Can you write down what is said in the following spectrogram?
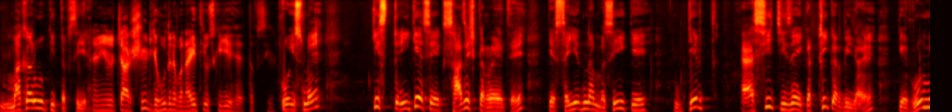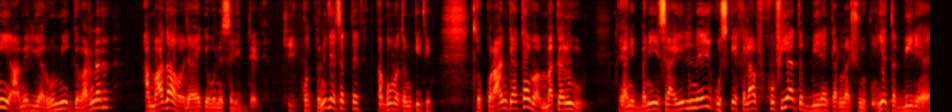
مکرو کی تفسیر ہے۔ یعنی جو چار شیٹ یہود نے بنائی تھی اس کی یہ ہے تفسیر۔ وہ اس میں کس طریقے سے ایک سازش کر رہے تھے کہ سیدنا مسیح کے گرد ایسی چیزیں اکٹھی کر دی جائیں کہ رومی عامل یا رومی گورنر آمادہ ہو جائے کہ وہ انہیں سلیب دے دے۔ خود تو نہیں دے سکتے تھے حکومت ان کی تھی۔ تو قرآن کہتا ہے وہ مکرو یعنی بنی اسرائیل نے اس کے خلاف خفیہ تدبیریں کرنا شروع کی۔ یہ تدبیریں ہیں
